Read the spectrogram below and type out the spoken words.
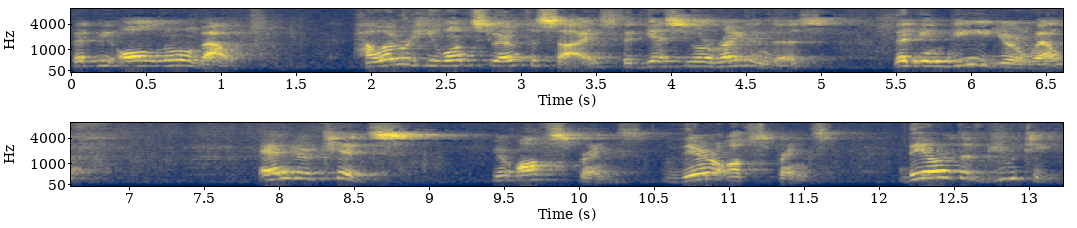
that we all know about. However, He wants to emphasize that yes, you are right in this, that indeed your wealth and your kids, your offsprings, their offsprings, they are the beauty,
